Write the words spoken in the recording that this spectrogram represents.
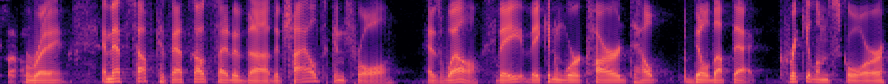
So right, and that's tough because that's outside of the the child's control as well. They they can work hard to help build up that curriculum score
